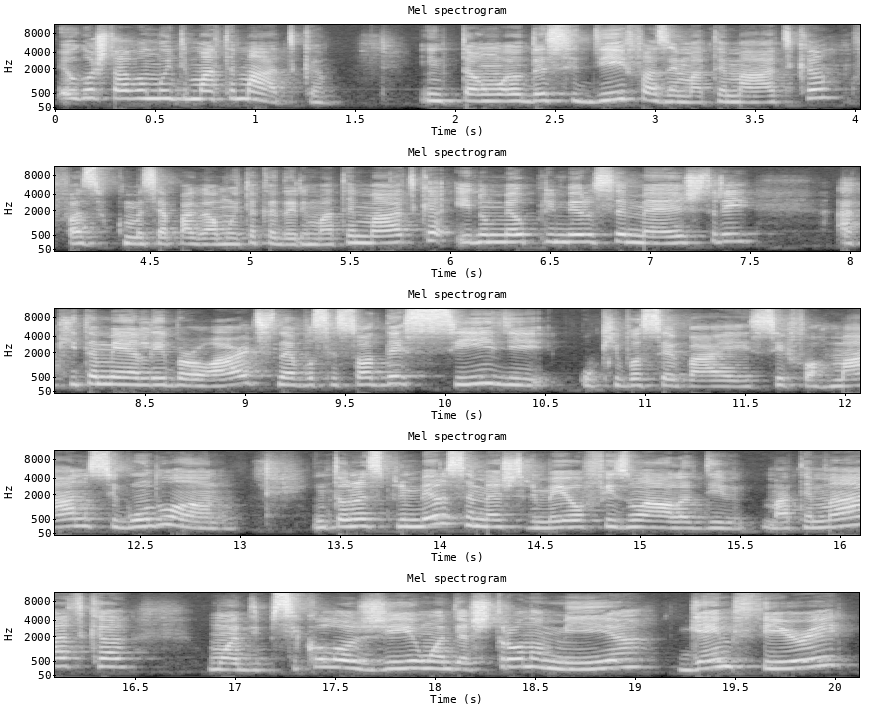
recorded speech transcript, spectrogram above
Eu gostava muito de matemática. Então, eu decidi fazer matemática, faz, comecei a pagar muita cadeira em matemática. E no meu primeiro semestre, aqui também é liberal arts, né? Você só decide o que você vai se formar no segundo ano. Então, nesse primeiro semestre meu, eu fiz uma aula de matemática uma de psicologia, uma de astronomia, game theory,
